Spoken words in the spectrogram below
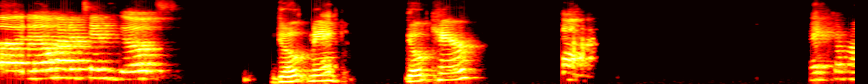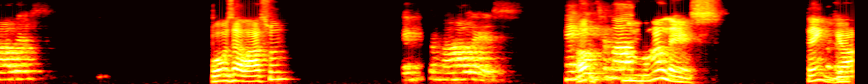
Uh, know how to tend goats. Goat main. Goat care. Yeah. Make tamales. What was that last one? Make tamales. Make oh, tamales. tamales. Thank God.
